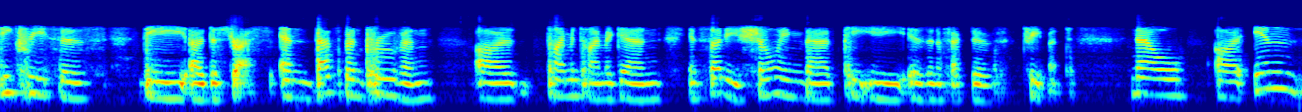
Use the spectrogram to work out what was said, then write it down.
decreases the uh, distress. And that's been proven uh, time and time again in studies showing that PE is an effective treatment. Now, uh, in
